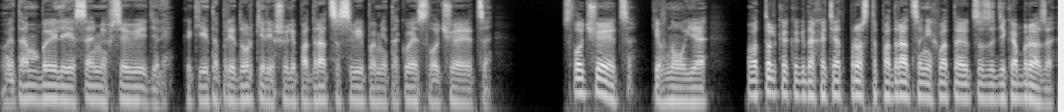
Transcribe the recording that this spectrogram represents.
«Вы там были и сами все видели. Какие-то придурки решили подраться с випами, такое случается». «Случается», — кивнул я. «Вот только когда хотят просто подраться, не хватаются за дикобраза».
